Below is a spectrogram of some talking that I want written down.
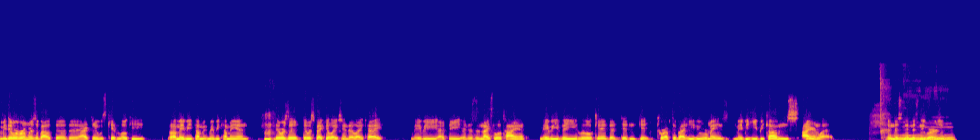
I mean, there were rumors about the the actor who was Kid Loki, uh, maybe coming maybe coming in. Hmm. There was a there was speculation that like, hey, maybe at the and this is a nice little tie-in. Maybe the little kid that didn't get corrupted by He Who Remains, maybe he becomes Iron Lad in this in this new version.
